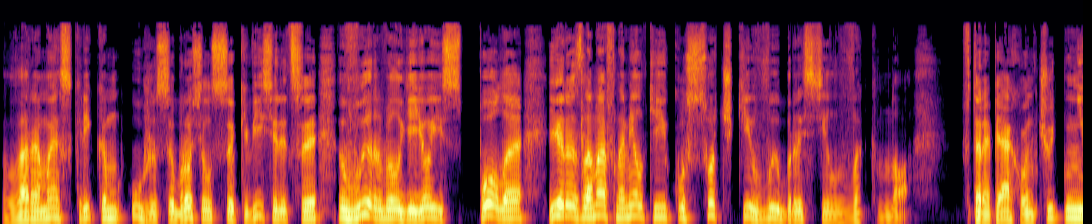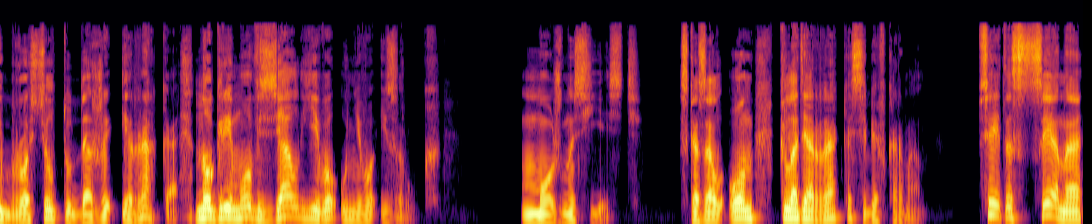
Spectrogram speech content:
Лараме с криком ужаса бросился к виселице, вырвал ее из пола и, разломав на мелкие кусочки, выбросил в окно. В торопях он чуть не бросил туда же и рака, но Гримо взял его у него из рук можно съесть», — сказал он, кладя рака себе в карман. Вся эта сцена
